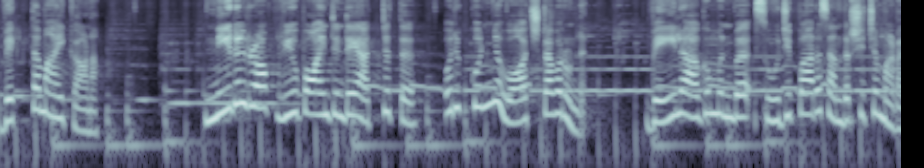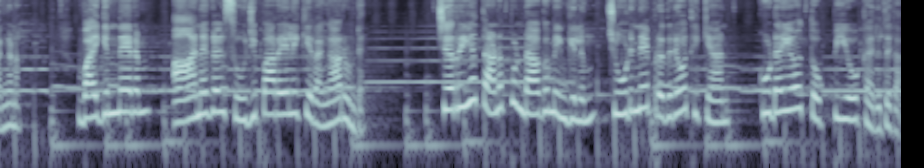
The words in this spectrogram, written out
വ്യക്തമായി കാണാം. നീഡിൽ റോക്ക് വ്യൂ പോയിന്റിന്റെ അറ്റത്ത് ഒരു കുഞ്ഞു വാച്ച് ടവർ ഉണ്ട്. വെയിലാകും മുൻപ് സൂചിപ്പാറ സന്ദർശിച്ച് മടങ്ങണം. വൈകുന്നേരം ആനകൾ സൂചിപ്പാറയിലേക്ക് ഇറങ്ങാറുണ്ട്. ചെറിയ തണുപ്പുണ്ടാകുമെങ്കിലും ചൂടിനെ പ്രതിരോധിക്കാൻ കുടയോ തൊപ്പിയോ കരുതുക.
